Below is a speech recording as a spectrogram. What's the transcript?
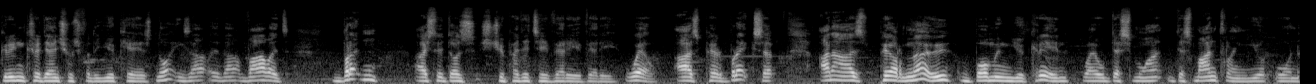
green credentials for the UK is not exactly that valid. Britain actually does stupidity very, very well, as per Brexit and as per now bombing Ukraine while dismantling your own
